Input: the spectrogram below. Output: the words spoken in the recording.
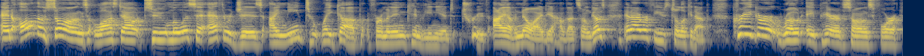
And all those songs lost out to Melissa Etheridge's I Need to Wake Up from an Inconvenient Truth. I have no idea how that song goes, and I refuse to look it up. Krieger wrote a pair of songs for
